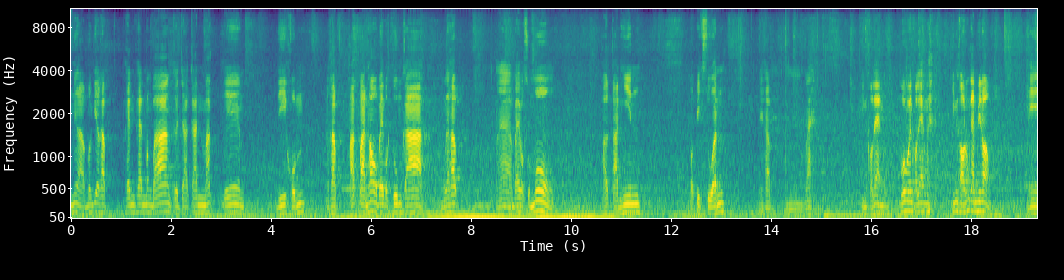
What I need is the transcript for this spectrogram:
เนื้อเบางทีครับ แผ่นๆบางๆ เกิดจากการมักเองดีขม นะครับพักบานเฮ้าใบบักตูมกานะครับใบบักสมโมงพักกาดหินบักปิกสวนนี่ครับมากินข้าวแรงโว้ยเวนข้าวแรงไหมกินข้าต้องกันพี่น้อง นี่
